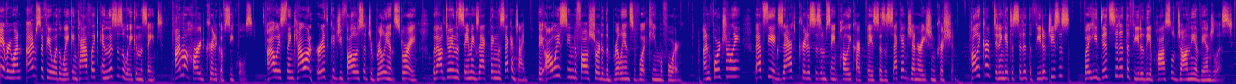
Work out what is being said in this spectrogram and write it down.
Hey everyone, I'm Sophia with Awaken Catholic, and this is Awaken the Saint. I'm a hard critic of sequels. I always think, how on earth could you follow such a brilliant story without doing the same exact thing the second time? They always seem to fall short of the brilliance of what came before. Unfortunately, that's the exact criticism St. Polycarp faced as a second generation Christian. Polycarp didn't get to sit at the feet of Jesus, but he did sit at the feet of the Apostle John the Evangelist.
